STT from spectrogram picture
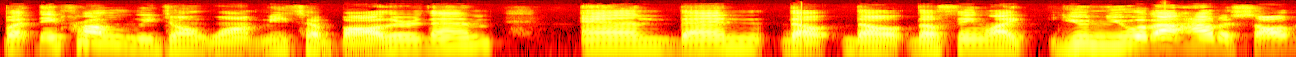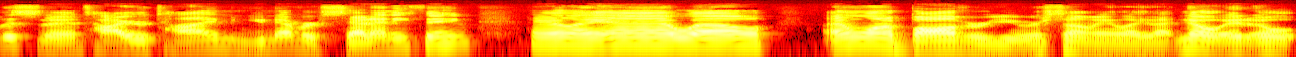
but they probably don't want me to bother them. And then they'll they'll they'll think like you knew about how to solve this the entire time and you never said anything? And you're like eh well i don't want to bother you or something like that. No it'll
